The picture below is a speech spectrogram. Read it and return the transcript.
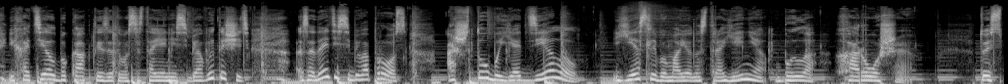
и хотел бы как-то из этого состояния себя вытащить. Задайте себе вопрос, а что бы я делал, если бы мое настроение было хорошее? То есть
